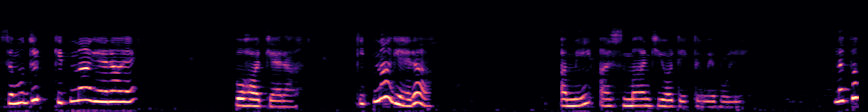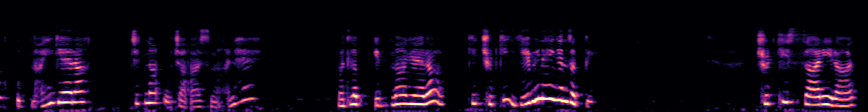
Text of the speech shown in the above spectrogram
समुद्र कितना गहरा है? बहुत गहरा। कितना गहरा? अम्मी आसमान की ओर देखते हुए बोली, लगभग उतना ही गहरा जितना ऊँचा आसमान है। मतलब इतना गहरा कि छुटकी ये भी नहीं गिन सकती। छुटकी सारी रात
